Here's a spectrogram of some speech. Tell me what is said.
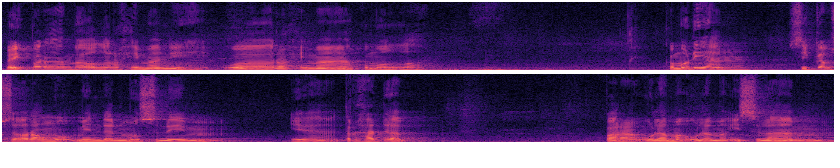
Baik para hamba Allah rahimani wa rahimakumullah. Kemudian sikap seorang mukmin dan muslim ya terhadap para ulama-ulama Islam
